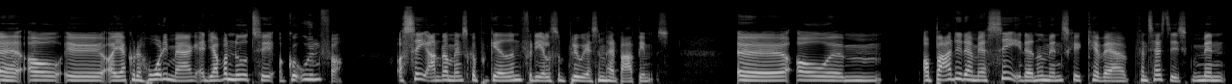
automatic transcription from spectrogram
Øh, og, øh, og jeg kunne da hurtigt mærke, at jeg var nødt til at gå udenfor og se andre mennesker på gaden, fordi ellers så blev jeg simpelthen bare bims. Øh, og, øh, og bare det der med at se et andet menneske kan være fantastisk, men,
